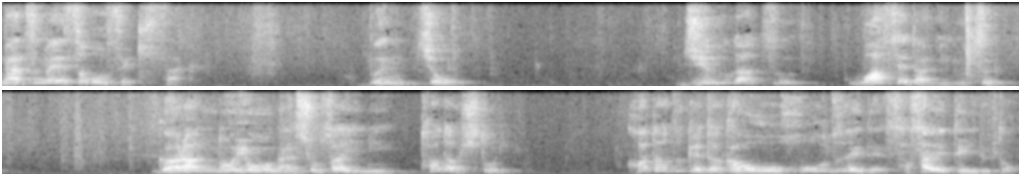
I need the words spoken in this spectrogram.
夏目漱石作。文鳥。10月早稲田に移る。伽藍のような書斎にただ一人。片付けた顔を頬杖で支えていると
